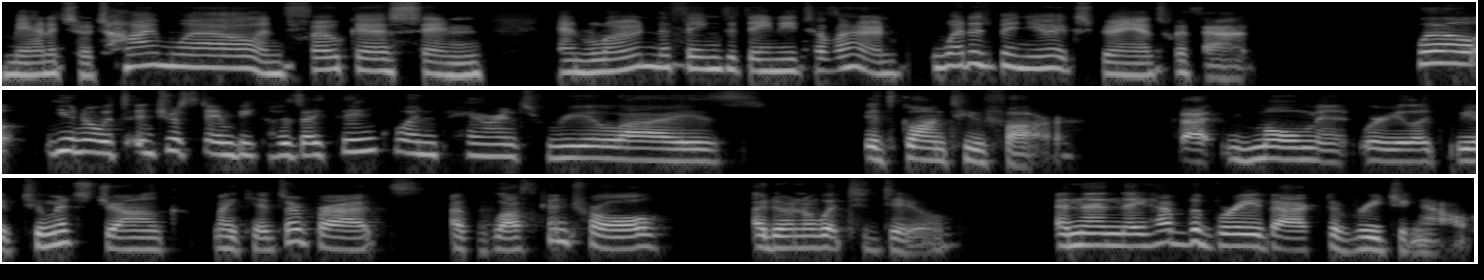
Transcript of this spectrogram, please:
manage their time well and focus and and learn the things that they need to learn. What has been your experience with that? Well, you know, it's interesting because I think when parents realize it's gone too far, that moment where you're like, we have too much junk, my kids are brats, I've lost control, I don't know what to do. And then they have the brave act of reaching out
